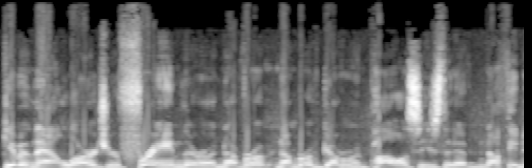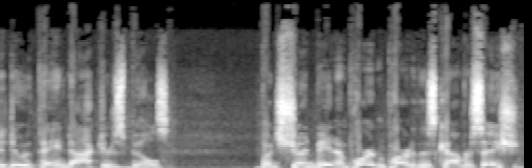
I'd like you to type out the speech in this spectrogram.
Given that larger frame, there are a number of, number of government policies that have nothing to do with paying doctors' bills, but should be an important part of this conversation.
